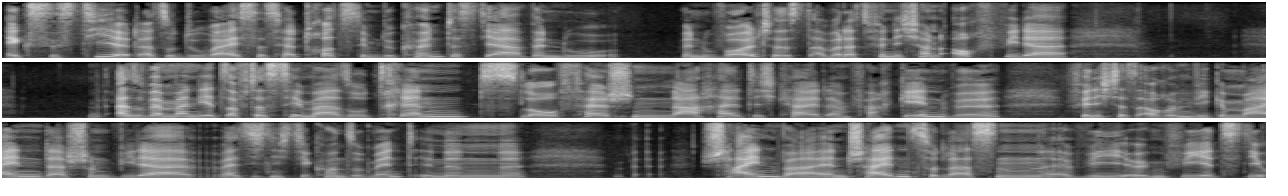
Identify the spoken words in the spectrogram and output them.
existiert. Also du weißt es ja trotzdem. Du könntest ja, wenn du, wenn du wolltest, aber das finde ich schon auch wieder. Also wenn man jetzt auf das Thema so Trend, Slow Fashion, Nachhaltigkeit einfach gehen will, finde ich das auch irgendwie gemein, da schon wieder, weiß ich nicht, die KonsumentInnen scheinbar entscheiden zu lassen, wie irgendwie jetzt die,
